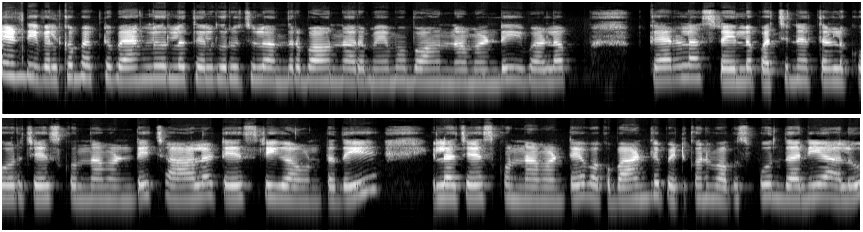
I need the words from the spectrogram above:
అండి. వెల్కమ్ బ్యాక్ టు బెంగుళూరులో తెలుగు రుచులు. అందరూ బాగున్నారు మేము బాగున్నామండి. ఇవాళ కేరళ స్టైల్‌లో పచ్చినెత్తళ్ళ కూర చేసుకుందామండి. చాలా టేస్టీగా ఉంటుంది ఇలా చేసుకున్నామంటే ఒక బాండ్లీ పెట్టుకొని, ఒక స్పూన్ ధనియాలు,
